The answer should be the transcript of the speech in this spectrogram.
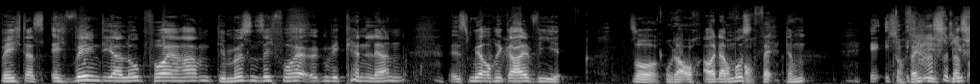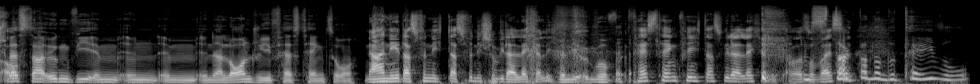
will ich das, ich will einen Dialog vorher haben, die müssen sich vorher irgendwie kennenlernen, ist mir auch egal wie. So. Oder auch- aber da auch- muss, auch wenn- da, ich, Auch ich wenn die das auch. Stiefschwester irgendwie im, im, im, in der Laundry festhängt, so. Na, nee, das finde ich, das finde ich schon wieder lächerlich. Wenn die irgendwo festhängt, finde ich das wieder lächerlich. Aber so, weißt du, on the table.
